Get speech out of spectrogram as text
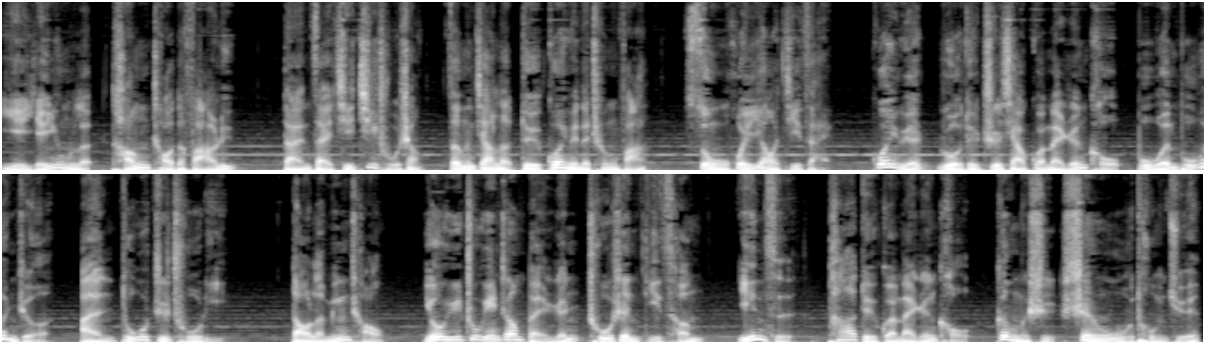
也沿用了唐朝的法律。但在其基础上增加了对官员的惩罚。宋会要记载，官员若对治下拐卖人口不闻不问者，按渎职处理。到了明朝，由于朱元璋本人出身底层，因此他对拐卖人口更是深恶痛绝。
